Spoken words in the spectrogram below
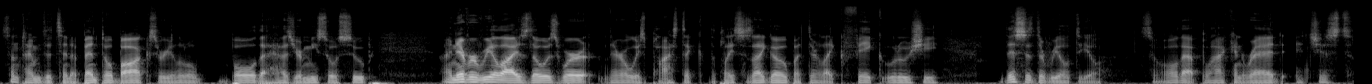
sometimes it's in a bento box or your little bowl that has your miso soup. I never realized those were they're always plastic the places i go but they're like fake urushi. This is the real deal. So all that black and red it just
